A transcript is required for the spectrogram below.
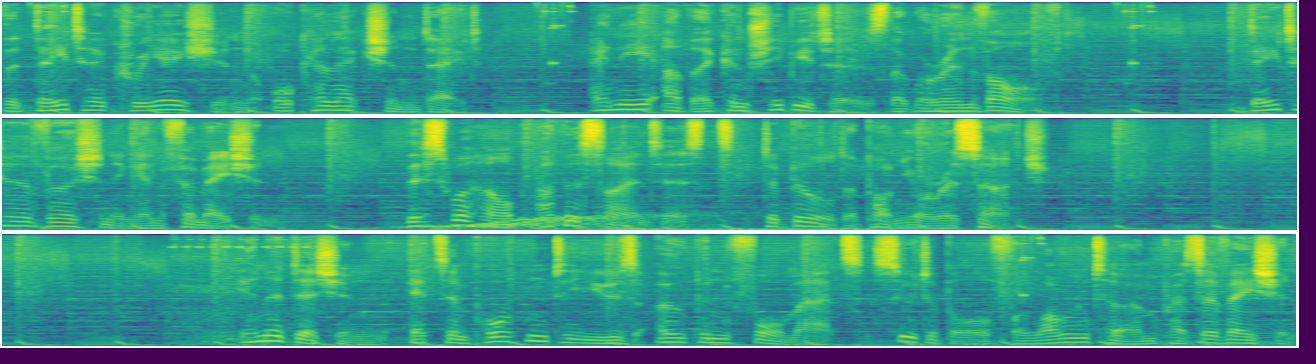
the data creation or collection date, any other contributors that were involved, data versioning information. This will help other scientists to build upon your research. In addition, it's important to use open formats suitable for long-term preservation.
